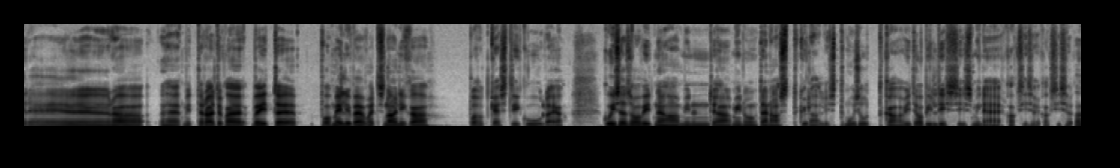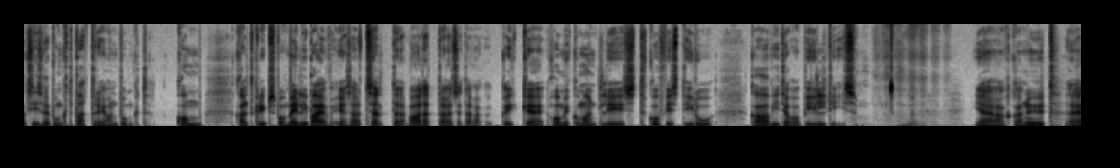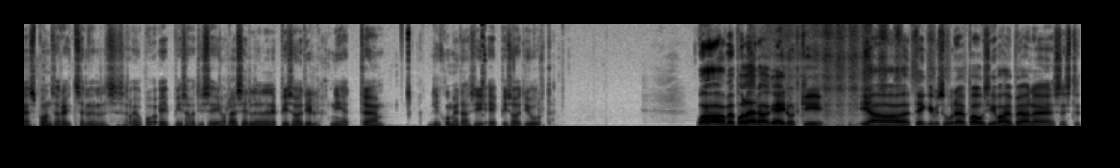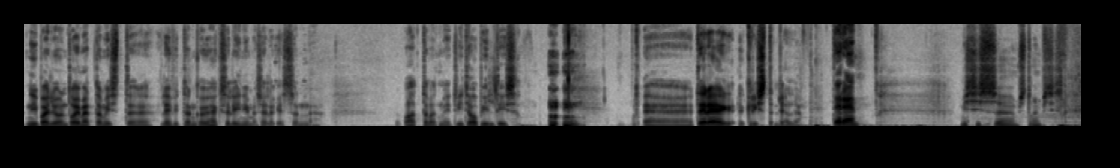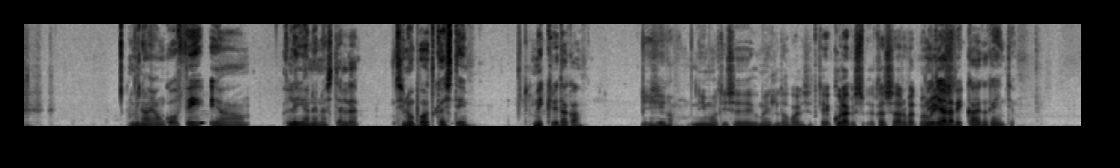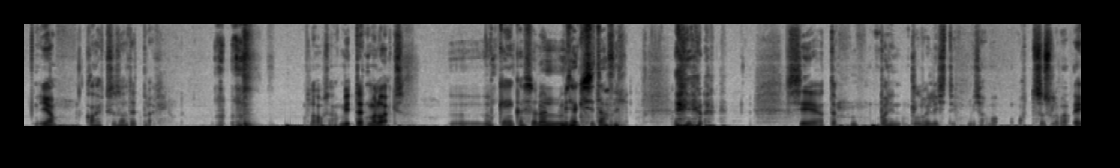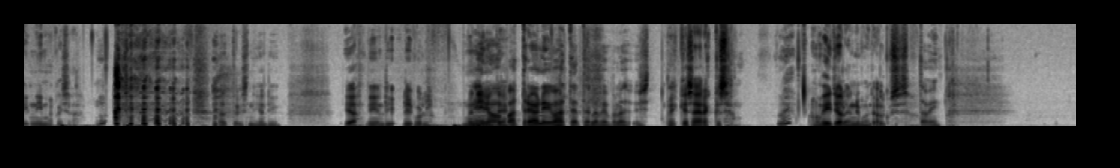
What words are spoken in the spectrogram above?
tere, ra- äh,, mitte raadio, vaid äh, pohmellipäev Mats Naaniga podcasti kuulaja. kui sa soovid näha mind ja minu tänast külalist Musut ka videopildis, siis mine kaksis või kaksis või kaksis või punkt patreon punkt kom, kaldkriips pohmellipäev ja saad sealt vaadata seda kõike hommikumandlist, kohvist ilu ka videopildis ja ka nüüd äh, sponsoreid sellel episoodis ei ole sellel episoodil, nii et äh, liigume edasi episoodi juurde. Vau, me pole ära käinudki ja tegime suure pausi vahepeale, sest et nii palju on toimetamist. lehvitan ka üheksale inimesele, kes on, vaatavad meid videopildis. tere, Kristel jälle. tere. mis siis, mis toimub siis? Mina joon kohvi ja leian ennast jälle sinu podcast'i mikri taga jah, niimoodi see ju meil tavaliselt käib. kuule, kas, kas sa arvad, ma nüüd võiks... ei ole pikka aega käinud ju. jah, kaheksa saadet pole käinud. lausa, mitte et ma loeks. okei okay,, kas sul on midagi südamel? ei ole. see, oota, panin lollisti, mis sa otsa sulle va-, ei, nii ma ka ei saa. oota, kas nii on liig-? jah, nii on li-, liigul. ei no Patreoni vaatajatele võib-olla just. väike säärekas ma veidi olen niimoodi alguses.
